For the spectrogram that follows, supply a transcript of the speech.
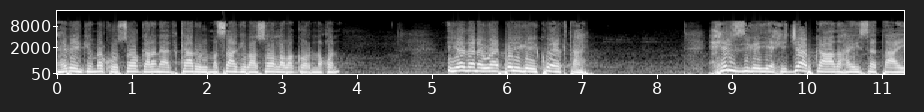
habeenkii markuu soo galana adkaarulmasaagi baa soo laba goor noqon. Iyadana waa berigay ku eg tahay xirsiga iyo xijaabka aada haysataay.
